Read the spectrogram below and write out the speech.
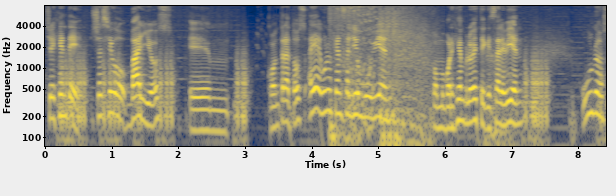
Che, gente, ya llevo varios em, contratos. Hay algunos que han salido muy bien, como por ejemplo este que sale bien. Unos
